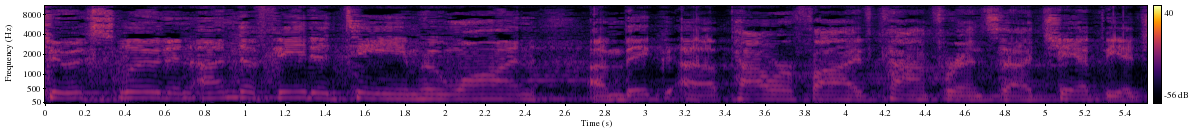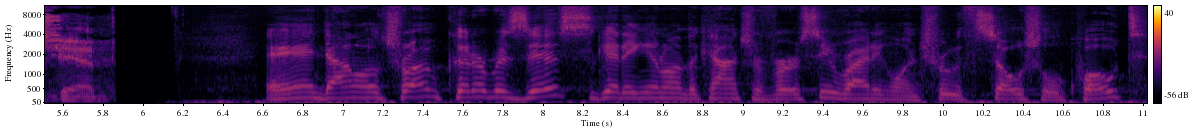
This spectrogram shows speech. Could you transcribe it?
to exclude an undefeated team who won a big uh, Power Five conference uh, championship. And Donald Trump couldn't resist getting in on the controversy, writing on Truth Social, quote,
